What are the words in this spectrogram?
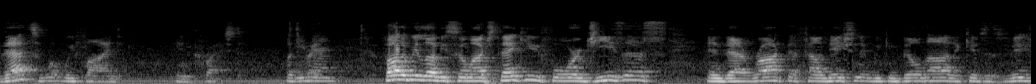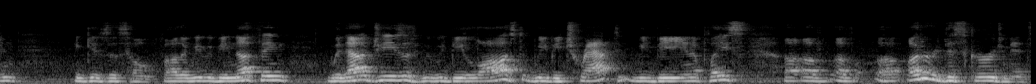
That's what we find in Christ. Let's pray. Father, we love you so much. Thank you for Jesus and that rock, that foundation that we can build on. It gives us vision and gives us hope. Father, we would be nothing without Jesus. We would be lost. We'd be trapped. We'd be in a place uh, of, of uh, utter discouragement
